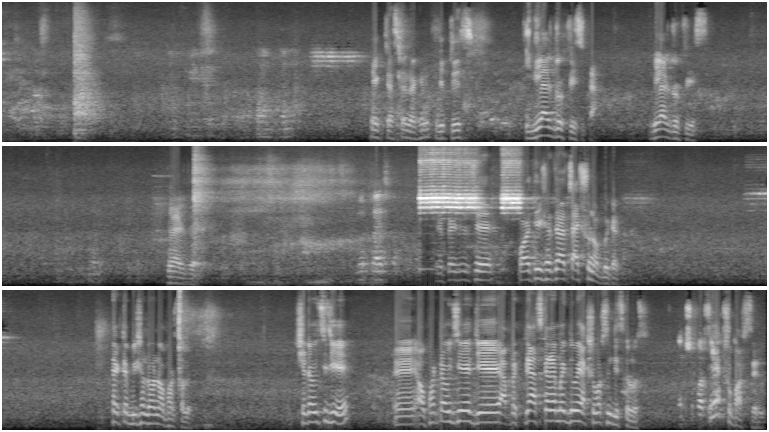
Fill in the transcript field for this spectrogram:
একটা আছে দেখেন ফ্রিজ গ্লাস ডোর ফ্রিজ এটা। Glass door fridge glass door এর প্রাইস হচ্ছে পঁয়ত্রিশ হাজার চারশো নব্বই টাকা। একটা বিশাল ধরনের অফার চলে। সেটা হচ্ছে যে অফারটা হচ্ছে যে আপনার ক্র্যাশ কার্ডের মাধ্যমে একশো পার্সেন্ট ডিসকাউন্ট আছে একশো পার্সেন্ট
